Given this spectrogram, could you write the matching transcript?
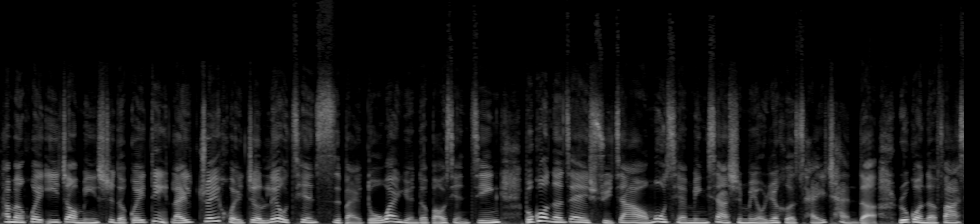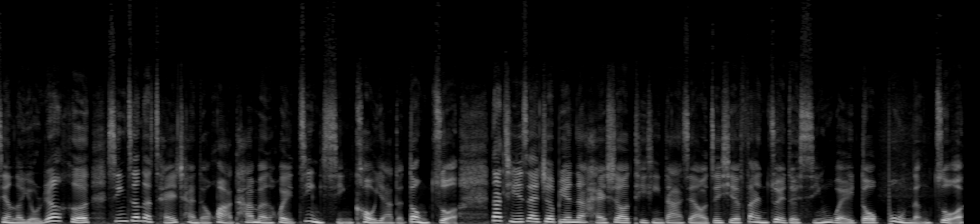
他们会依照民事的规定来追回这六千四百多万元的保险金。不过呢，在许家哦，目前名下是没有任何财产的。如果呢发现了有任何新增的财产的话，他们会进行扣押的动作。那其实在这边呢，还是要提醒大家哦，这些犯罪的行为都不能做。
